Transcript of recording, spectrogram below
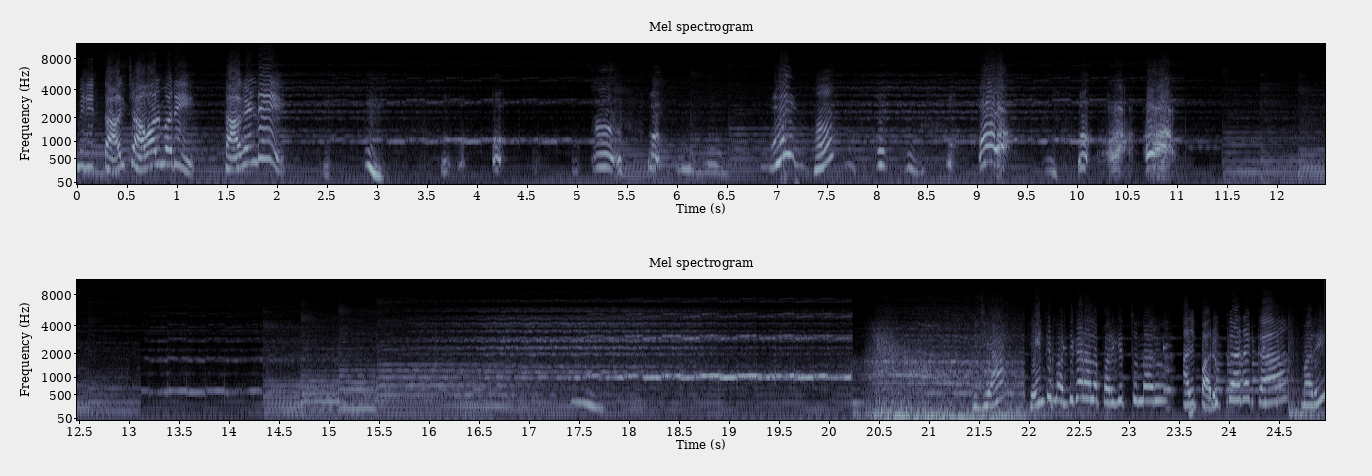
మీరు ఇది తాగి చావాలి మరి. తాగండి. హ? విజయ ఏంటి మధ్యగారు అలా పరిగెత్తున్నారు? అది పరుగు కాదక్క. మరి?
